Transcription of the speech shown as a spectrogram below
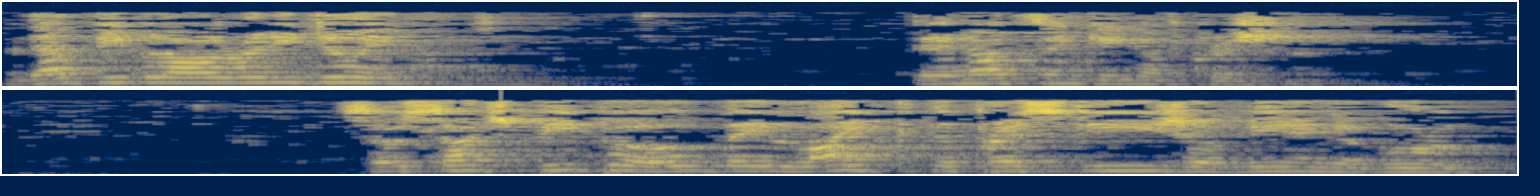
And that people are already doing. They're not thinking of Krishna. So such people, they like the prestige of being a guru.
